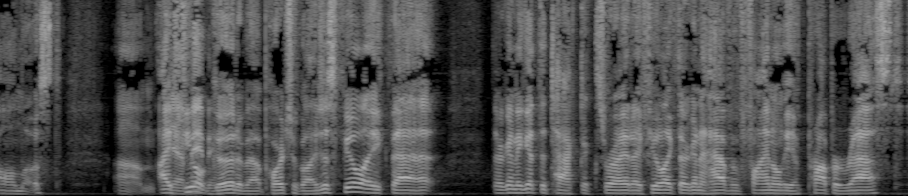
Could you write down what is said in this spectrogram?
almost. Um, I Yeah, feel maybe. good about Portugal. I just feel like that they're going to get the tactics right. I feel like they're going to have a finally a proper rest.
